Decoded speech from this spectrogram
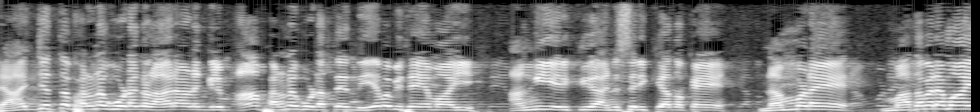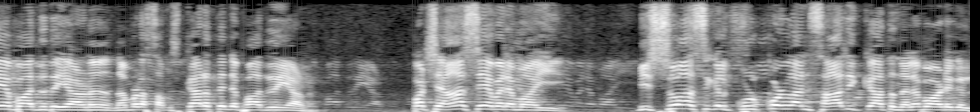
രാജ്യത്തെ ഭരണകൂടങ്ങൾ ആരാണെങ്കിലും ആ ഭരണകൂടത്തെ നിയമവിധേയമായി അംഗീകരിക്കുക അനുസരിക്കുക എന്നൊക്കെ നമ്മുടെ മതപരമായ ബാധ്യതയാണ് നമ്മുടെ സംസ്കാരത്തിന്റെ ബാധ്യതയാണ്. പക്ഷെ ആശയപരമായി വിശ്വാസികൾക്ക് ഉൾക്കൊള്ളാൻ സാധിക്കാത്ത നിലപാടുകൾ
